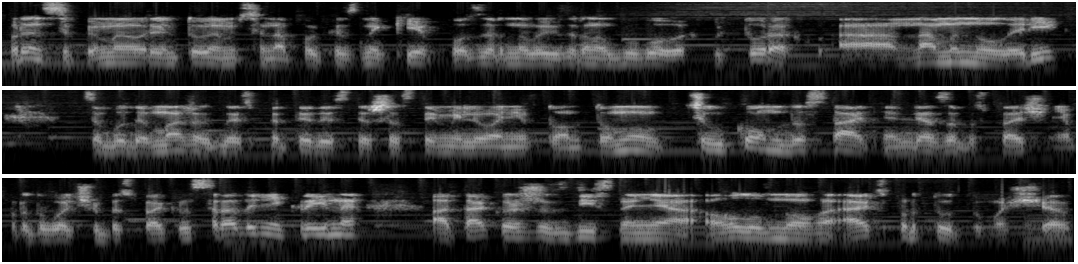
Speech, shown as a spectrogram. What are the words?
В принципі, ми орієнтуємося на показники по зернових зернобобових культурах. На минулий рік це буде в межах десь 56 мільйонів тонн. Тому цілком достатньо для забезпечення продовольчої безпеки всередині країни, а також здійснення головного експорту, тому що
